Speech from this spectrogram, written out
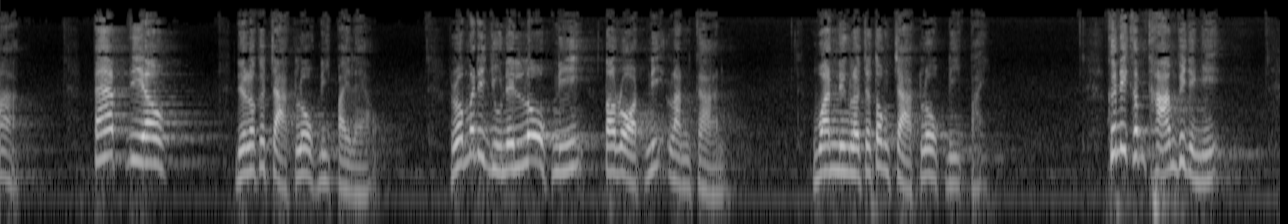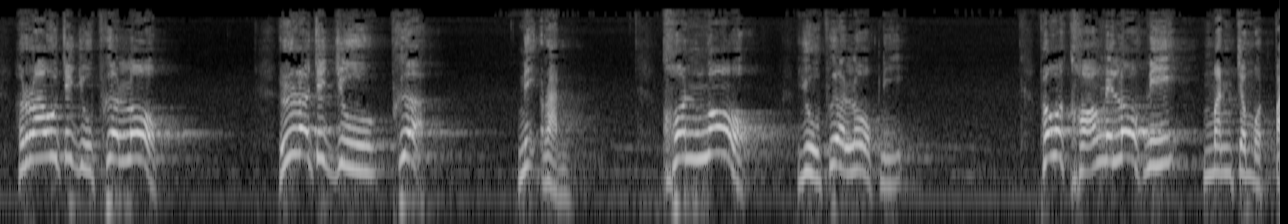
มากๆ แป๊บเดียว เดี๋ยวเราก็จากโลกนี้ไปแล้ว เราไม่ได้อยู่ในโลกนี้ตลอดนิรันดร์การ วันหนึ่งเราจะต้องจากโลกนี้ไปคือนี่คำถามคืออย่างนี้ เราจะอยู่เพื่อโลก หรือเราจะอยู่เพื่อนิรันดร์คนโง่อยู่เพื่อโลกนี้ เพราะว่าของในโลกนี้มันจะหมดไป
